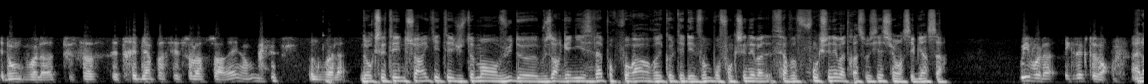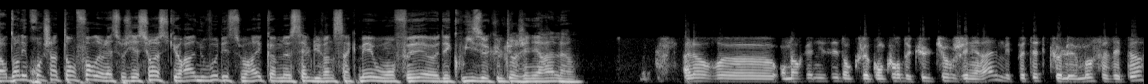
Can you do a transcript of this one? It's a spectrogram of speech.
Et donc voilà, tout ça s'est très bien passé sur la soirée. hein. donc voilà. Donc c'était une soirée qui était justement en vue de vous organiser là pour pouvoir récolter des fonds pour fonctionner, faire fonctionner votre association. C'est bien ça? Oui, voilà, exactement. Alors dans les prochains temps forts de l'association, est-ce qu'il y aura à nouveau des soirées comme celle du 25 mai où on fait euh, des quiz culture générale? Alors, euh, on a organisé donc le concours de culture générale, mais peut-être que le mot faisait peur.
